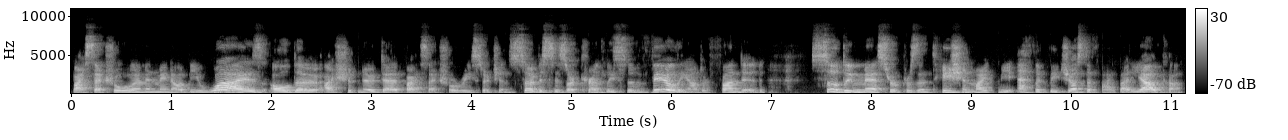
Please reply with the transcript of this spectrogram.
bisexual women may not be wise, although I should note that bisexual research and services are currently severely underfunded, so the misrepresentation might be ethically justified by the outcome.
